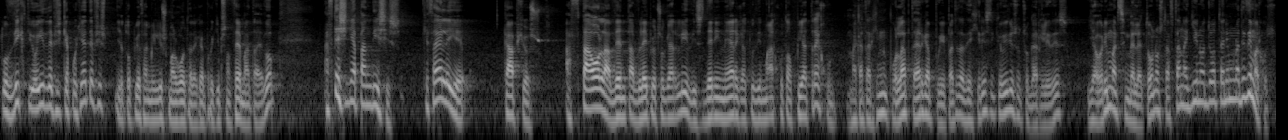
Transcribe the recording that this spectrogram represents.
το δίκτυο ίδρυυσης και αποχέτευσης, για το οποίο θα μιλήσουμε αργότερα και προκύψαν θέματα εδώ. Αυτές είναι οι απαντήσεις. Και θα έλεγε κάποιος, Αυτά όλα δεν τα βλέπει ο Τσογκαρλίδης. Δεν είναι έργα του Δημάρχου τα οποία τρέχουν. Μα καταρχήν, πολλά από τα έργα που είπατε τα διαχειρίστηκε ο ίδιος ο Τσογκαρλίδης για ορίμανση μελετών, ώστε αυτά να γίνονται όταν ήμουν αντιδήμαρχος.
